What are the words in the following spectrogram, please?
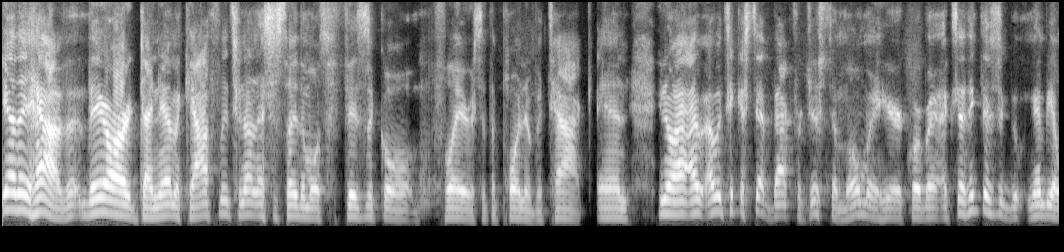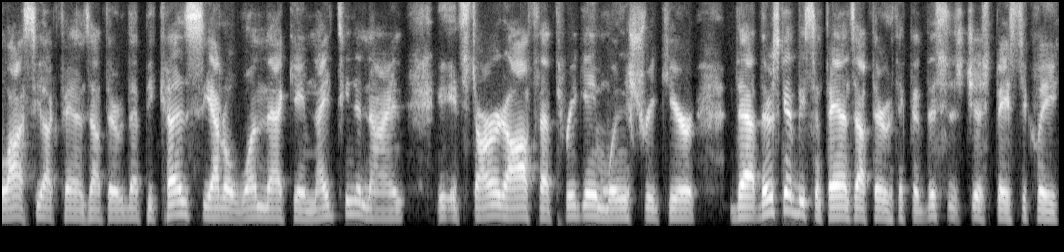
Yeah, they have. They are dynamic athletes. They're not necessarily the most physical players at the point of attack. And, you know, I, I would take a step back for just a moment here, Corbin, because I think there's going to be a lot of Seahawks fans out there that because Seattle won that game 19 to 9, it started off that three game winning streak here, that there's going to be some fans out there who think that this is just basically,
